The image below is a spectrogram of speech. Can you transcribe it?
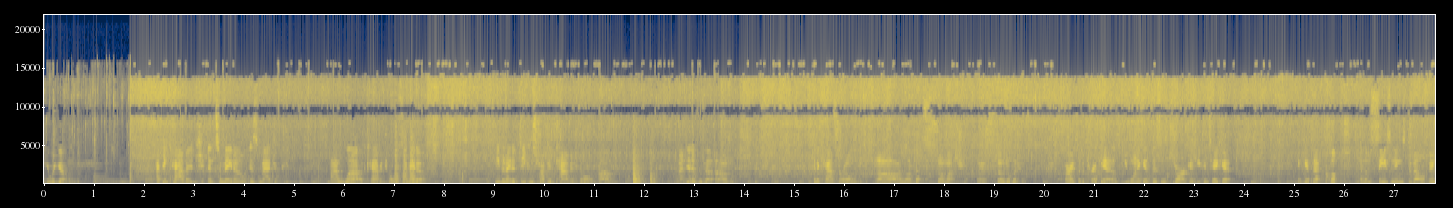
Here we go. I think cabbage and tomato is magic. I love cabbage rolls. I made a, even made a deconstructed cabbage roll, um, and I did it with a, um, in a casserole. Oh, I love that so much. it's so delicious. All right, so the trick is you want to get this as dark as you can take it and get that cooked and those seasonings developing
